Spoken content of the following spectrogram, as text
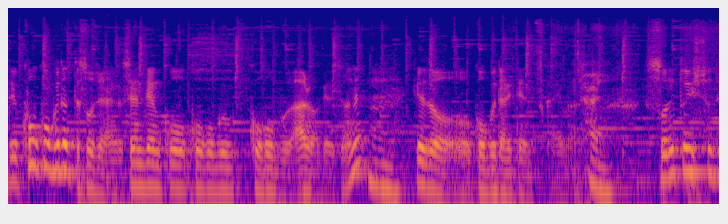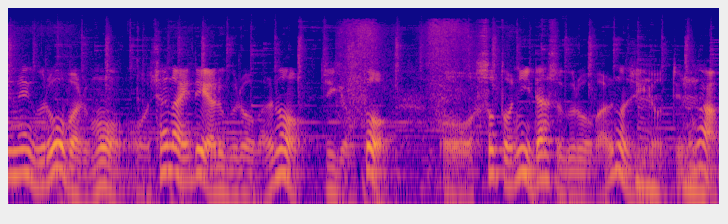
で広告だってそうじゃないか。宣伝広告広報部あるわけですよね、うん、けど広告代理店使います、はい、それと一緒でねグローバルも社内でやるグローバルの事業と外に出すグローバルの事業っていうのが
